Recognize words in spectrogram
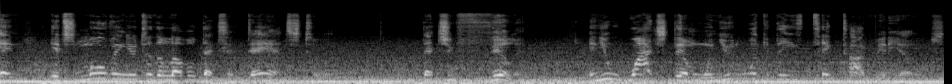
and it's moving you to the level that you dance to it, that you feel it, and you watch them when you look at these TikTok videos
